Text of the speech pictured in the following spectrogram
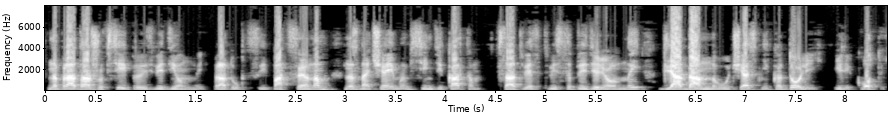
на продажу всей произведенной продукции по ценам, назначаемым синдикатом в соответствии с определенной для данного участника долей или квотой.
